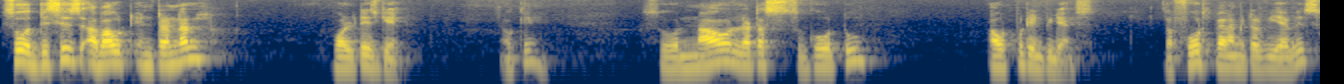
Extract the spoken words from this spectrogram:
So this is about internal voltage gain. Okay? So now let us go to output impedance. The fourth parameter we have is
